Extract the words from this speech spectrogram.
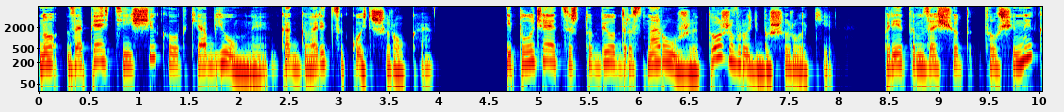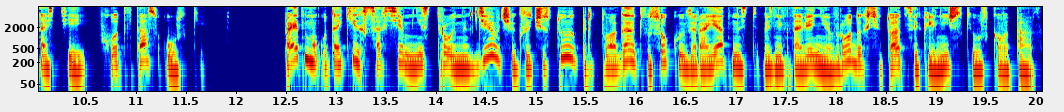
но запястья и щиколотки объемные, как говорится, кость широкая. И получается, что бедра снаружи тоже вроде бы широкие, при этом за счет толщины костей вход в таз узкий. Поэтому у таких совсем нестройных девочек зачастую предполагают высокую вероятность возникновения в родах ситуации клинически узкого таза.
